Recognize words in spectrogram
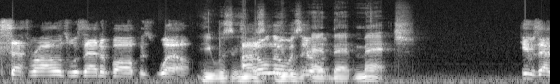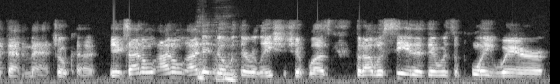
Seth Rollins was at Evolve as well. He was. He I don't know he what was at that match. He was at that match. Okay, yeah, 'cause I don't, I don't, I didn't know what their relationship was, but I was seeing that there was a point where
